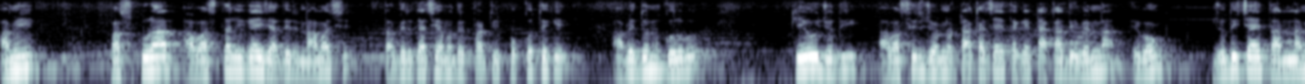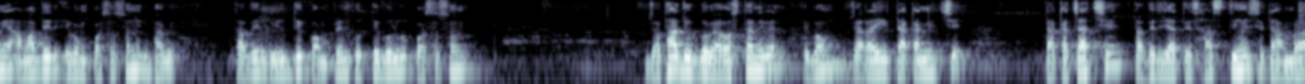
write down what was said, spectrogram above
আমি পাঁশকুড়ার আবাস তালিকায় যাদের নাম আছে, তাদের কাছে আমাদের পার্টির পক্ষ থেকে আবেদন করব। কেউ যদি আবাসের জন্য টাকা চায়, তাকে টাকা দেবেন না এবং যদি চায় তার নামে আমাদের এবং প্রশাসনিকভাবে তাদের বিরুদ্ধে কমপ্লেন করতে বলব। প্রশাসন যথাযোগ্য ব্যবস্থা নেবেন এবং যারা এই টাকা নিচ্ছে, টাকা চাচ্ছে, তাদের যাতে শাস্তি হয়, সেটা আমরা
